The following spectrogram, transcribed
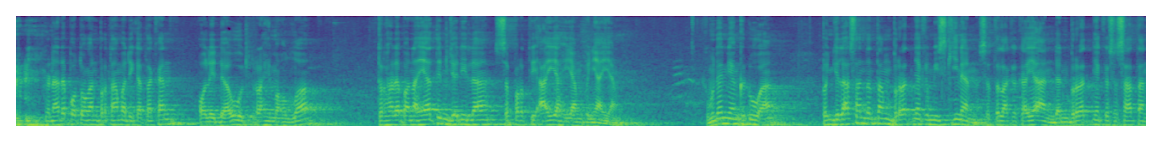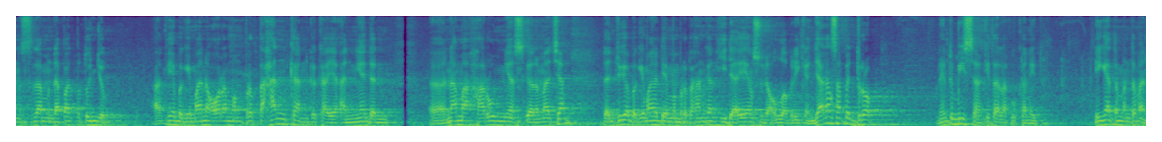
Karena ada potongan pertama dikatakan oleh Daud rahimahullah terhadap anak yatim jadilah seperti ayah yang penyayang. Kemudian yang kedua, penjelasan tentang beratnya kemiskinan setelah kekayaan dan beratnya kesesatan setelah mendapat petunjuk. Artinya bagaimana orang mempertahankan kekayaannya dan e, nama harumnya segala macam dan juga bagaimana dia mempertahankan hidayah yang sudah Allah berikan. Jangan sampai drop. Dan itu bisa kita lakukan itu. Ingat teman-teman,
